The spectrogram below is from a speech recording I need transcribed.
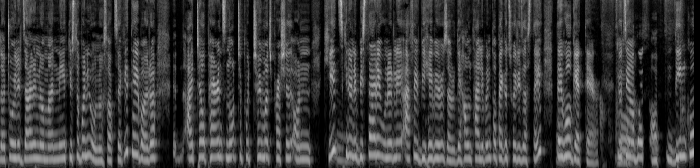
टोइलेट जाने नमान्ने त्यस्तो पनि हुनसक्छ कि। त्यही भएर I tell parents not to put too much pressure on kids किनभने बिस्तारै उनीहरूले आफै बिहेभियर्सहरू देखाउँदै थाल्यो भने तपाईँको छोरी जस्तै दे विल गेट देयर त्यो चाहिँ अब दिनको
